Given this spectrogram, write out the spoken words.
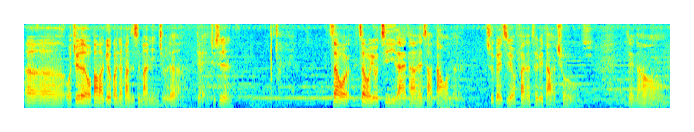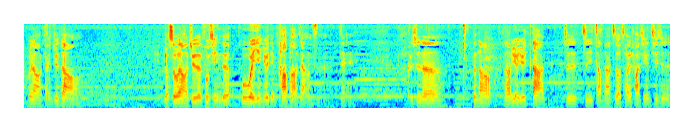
呃，我觉得我爸爸给我管教方式是蛮民主的。对，就是在我在我有记忆以来，他很少打我们，除非是有犯了特别大的错误。对，然后会让我感觉到。有时候让我觉得父亲的威威严有点怕怕这样子，对。可是呢，等到等到越来越大，就是自己长大之后，才会发现，其实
